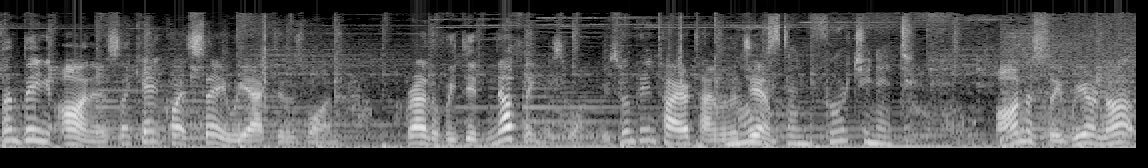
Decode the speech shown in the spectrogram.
I'm being honest, I can't quite say we acted as one. Rather, we did nothing as one. We spent the entire time in the gym. Most unfortunate. Honestly, we are not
